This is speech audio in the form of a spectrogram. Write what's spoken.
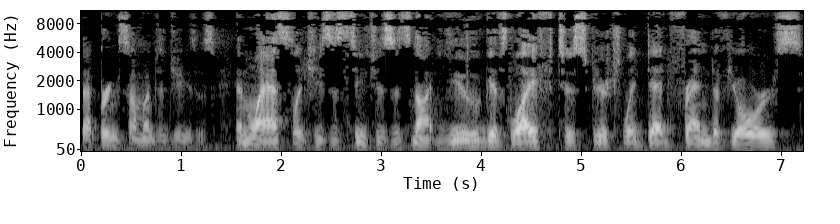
that brings someone to Jesus. And lastly, Jesus teaches it's not you who gives life to a spiritually dead friend of yours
